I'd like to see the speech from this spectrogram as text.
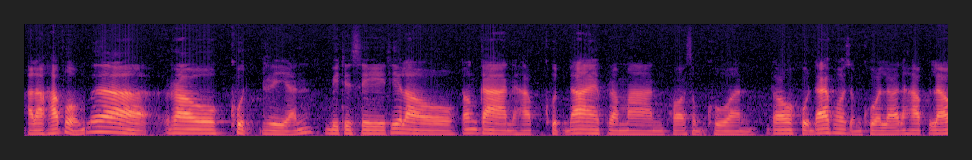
เอาละครับผมเมื่อเราขุดเหรียญ BTC ที่เราต้องการนะครับ ขุดได้ประมาณพอสมควร เราขุดได้พอสมควรแล้วนะครับ แล้ว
